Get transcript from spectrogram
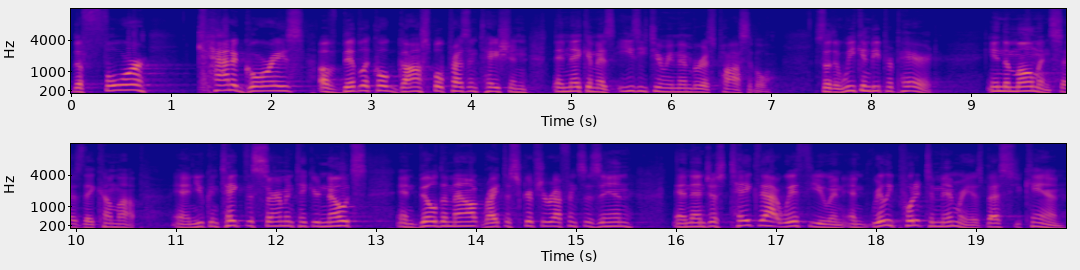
the four categories of biblical gospel presentation and make them as easy to remember as possible so that we can be prepared in the moments as they come up. And you can take the sermon, take your notes, and build them out, write the scripture references in, and then just take that with you and, and really put it to memory as best you can.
